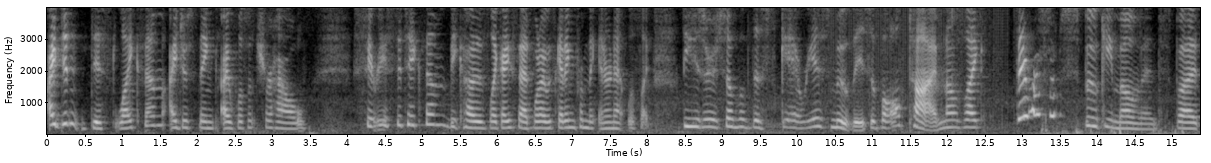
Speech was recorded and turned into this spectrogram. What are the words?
i didn't dislike them i just think i wasn't sure how serious to take them because like i said what i was getting from the internet was like these are some of the scariest movies of all time. And i was like there were some spooky moments but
